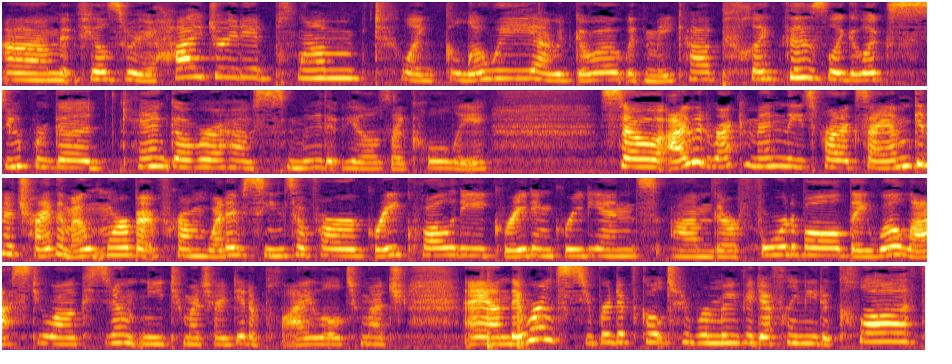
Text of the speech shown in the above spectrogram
Um, it feels very hydrated, plumped, like glowy. I would go out with makeup like this, like it looks super good. Can't go over how smooth it feels, like holy. So I would recommend these products. I am going to try them out more, but from what I've seen so far, great quality, great ingredients. Um, they're affordable. They will last you while because you don't need too much. I did apply a little too much. And they weren't super difficult to remove. You definitely need a cloth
